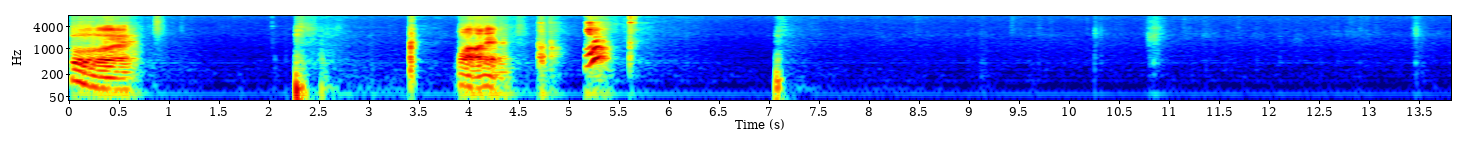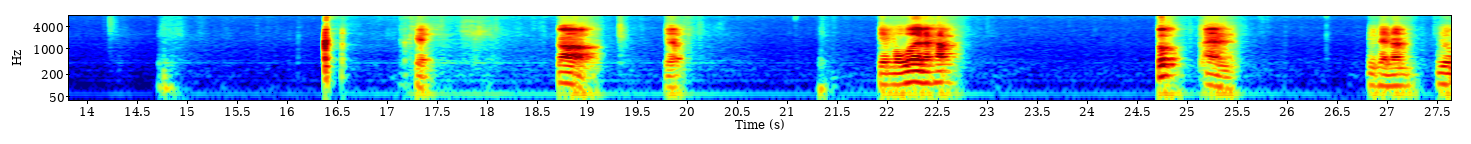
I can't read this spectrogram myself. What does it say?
โอ้ยหัวเราะเลยนะโอเค ก็เดี๋ยวเกมโอเวอร์นะครับปุ๊บอ่นดูเแค่นั้นอยู่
